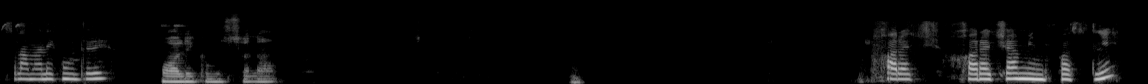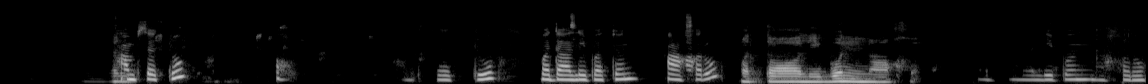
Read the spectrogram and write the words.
Assalamu alaikum Mudiri. Wa alaikum assalam. خرج خرج من فصلي خمسة أوه. خمسة وطالبة آخر. وطالب آخر. طالب آخر.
